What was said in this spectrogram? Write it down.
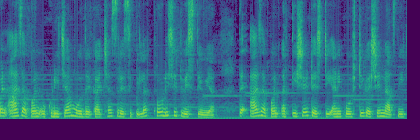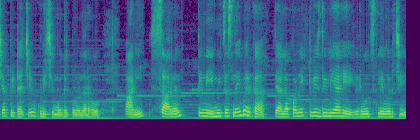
पण आज आपण उकडीच्या मोदकाच्याच रेसिपीला थोडीशी ट्विस्ट देऊया. तर आज आपण अतिशय टेस्टी आणि पौष्टिक असे नाचणीच्या पिठाचे उकडीचे मोदक बनवणार आहोत. आणि सारण ते नेहमीचंच नाही बरं का? त्याला पण एक ट्विस्ट दिली आहे रोज फ्लेवरची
